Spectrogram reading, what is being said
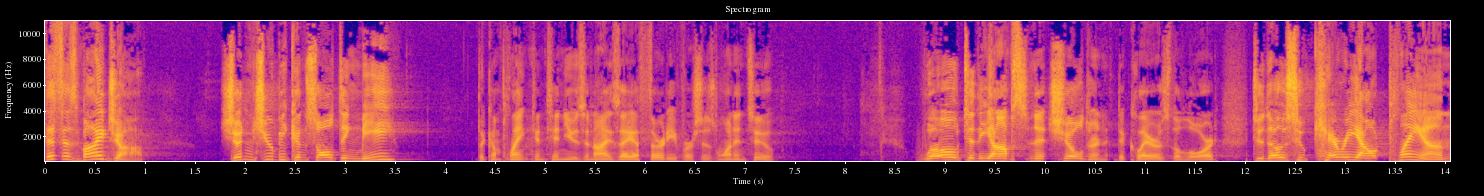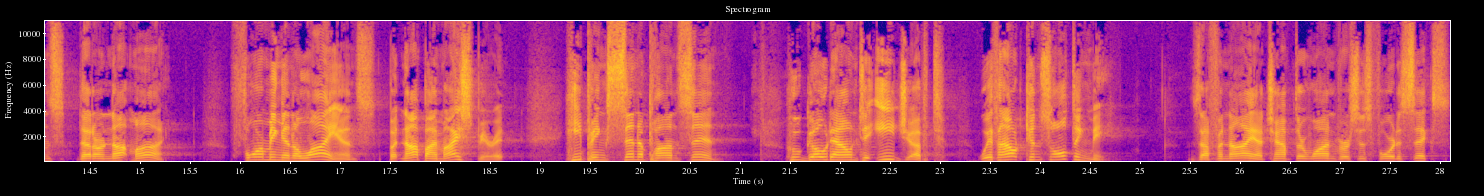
This is my job. Shouldn't you be consulting me? The complaint continues in Isaiah 30, verses 1 and 2. Woe to the obstinate children, declares the Lord, to those who carry out plans that are not mine forming an alliance, but not by my spirit, heaping sin upon sin, who go down to Egypt without consulting me. Zephaniah chapter 1, verses 4 to 6.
